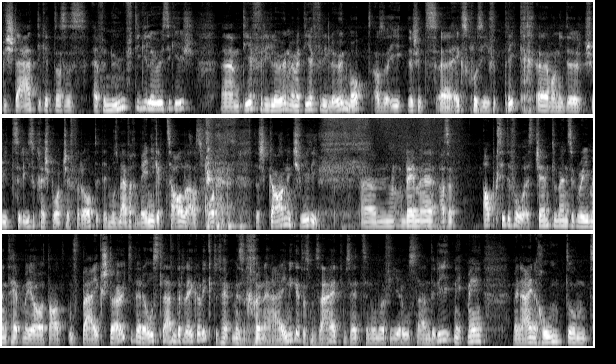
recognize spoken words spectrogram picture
bestätigt, dass es eine vernünftige Lösung ist. Ähm, tiefere Löhne, wenn man tiefere Löhne will, also ich, das ist jetzt ein exklusiver Trick, äh, den ich der Schweizer Eishockey-Sportchef verrate, dann muss man einfach weniger zahlen als vorher. das ist gar nicht schwierig. Ähm, wenn man, also abgesehen davon, ein Gentleman's Agreement hat man ja da auf die Beine gestellt in dieser Ausländerregelung. Dort hat man sich können einigen, dass man sagt, wir setzen nur vier Ausländer ein, nicht mehr. Wenn einer kommt und,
